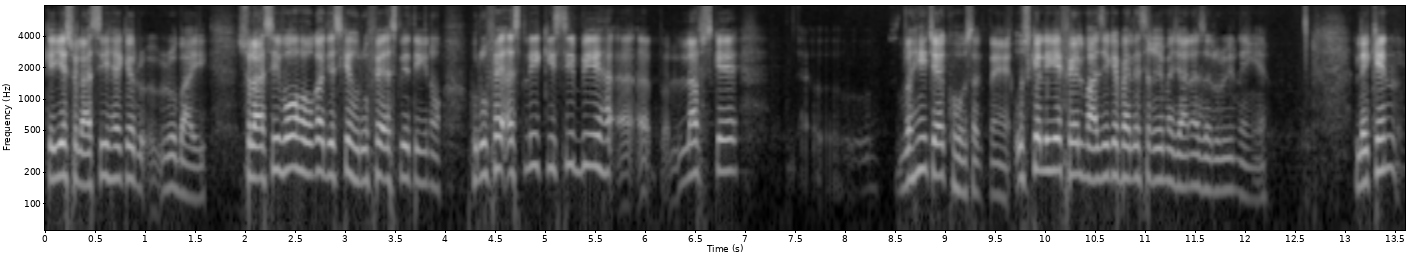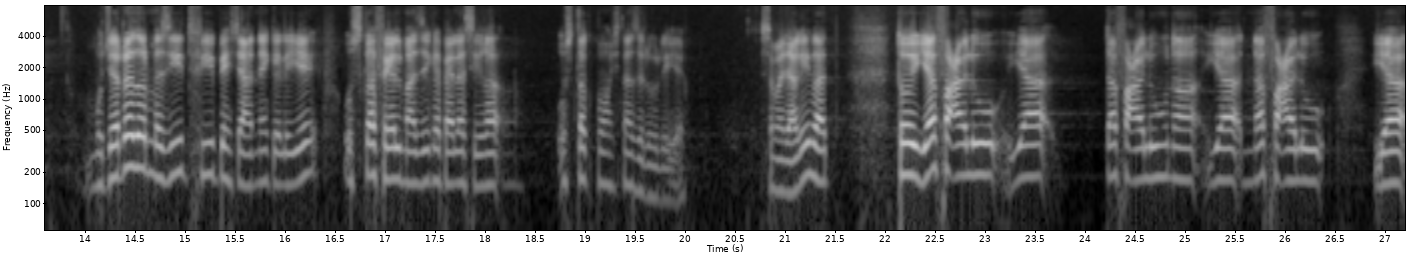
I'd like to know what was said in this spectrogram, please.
کہ یہ سلاسی ہے کہ ربائی سلاسی وہ ہوگا جس کے حروف اصلی تین حروف اصلی کسی بھی لفظ کے وہیں چیک ہو سکتے ہیں۔ اس کے لیے فعل ماضی کے پہلے سیغے میں جانا ضروری نہیں ہے۔ لیکن مجرد اور مزید فی پہچاننے کے لیے اس کا فعل ماضی کا پہلا سیغہ اس تک پہنچنا ضروری ہے۔ سمجھ آ گئی بات؟ تو یفعلو یا تفعلون یا نفعلو یا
